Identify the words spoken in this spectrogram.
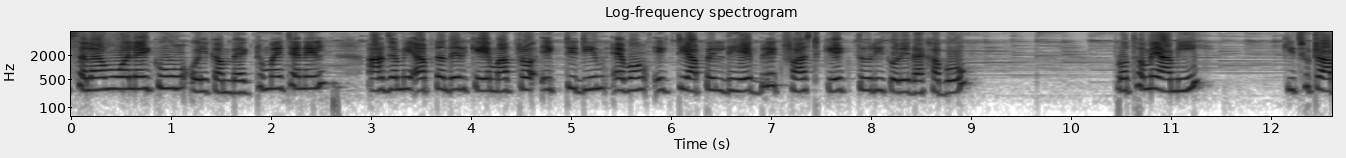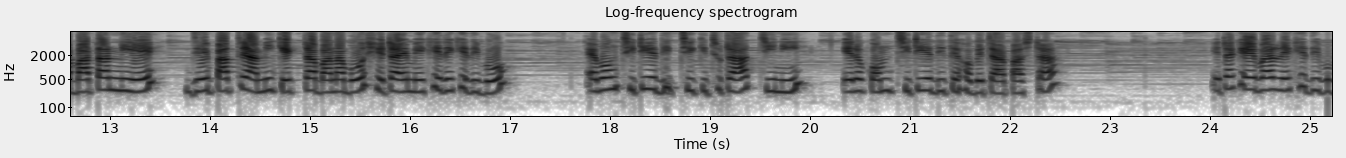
আসসালামু আলাইকুম, welcome back to my channel. আজ আমি আপনাদেরকে মাত্র একটি ডিম এবং একটি আপেল দিয়ে ব্রেকফাস্ট কেক তৈরি করে দেখাবো। প্রথমে আমি কিছুটা বাটার নিয়ে যে পাত্রে আমি কেকটা বানাবো সেটায় মেখে রেখে দিব এবং ছিটিয়ে দিচ্ছি কিছুটা চিনি। এরকম ছিটিয়ে দিতে হবে চার পাঁচটা এটাকে এবার রেখে দিব।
